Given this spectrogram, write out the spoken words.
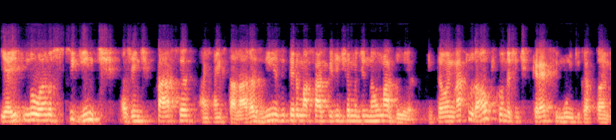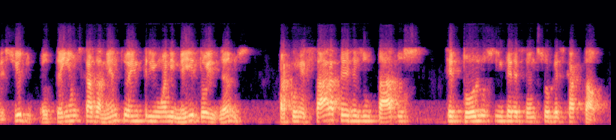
e aí, no ano seguinte, a gente passa a, a, instalar as linhas e ter uma fase que a gente chama de não madura. Então, é natural que quando a gente cresce muito o capital investido, eu tenha um descasamento entre um ano e meio e dois anos para começar a ter resultados retornos interessantes sobre esse capital.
